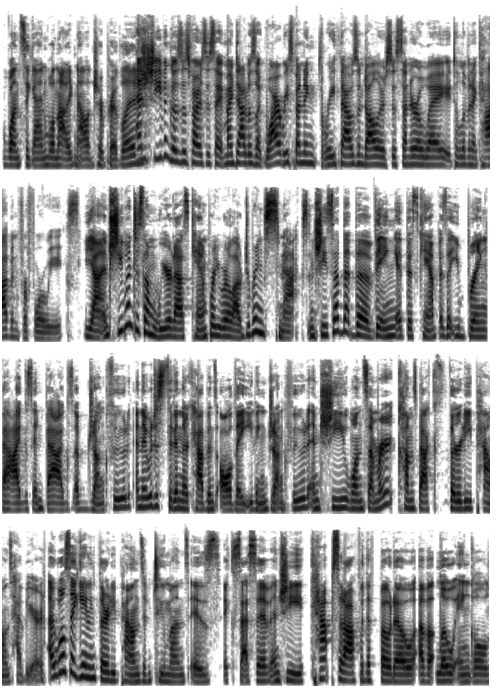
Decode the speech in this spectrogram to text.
once again, will not acknowledge her privilege. And she even goes as far as to say, my dad was like, why are we spending $3,000 to send her away to live in a cabin for four weeks? Yeah, and she went to some weird ass camp where you were allowed to bring snacks. And she said that the thing at this camp is that you bring bags and bags of junk food, and they would just sit in their cabins all day eating junk food. And she, one summer, comes back 30 pounds heavier. I will say gaining 30 pounds in two months is excessive. And she caps it off with a photo of a low angle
